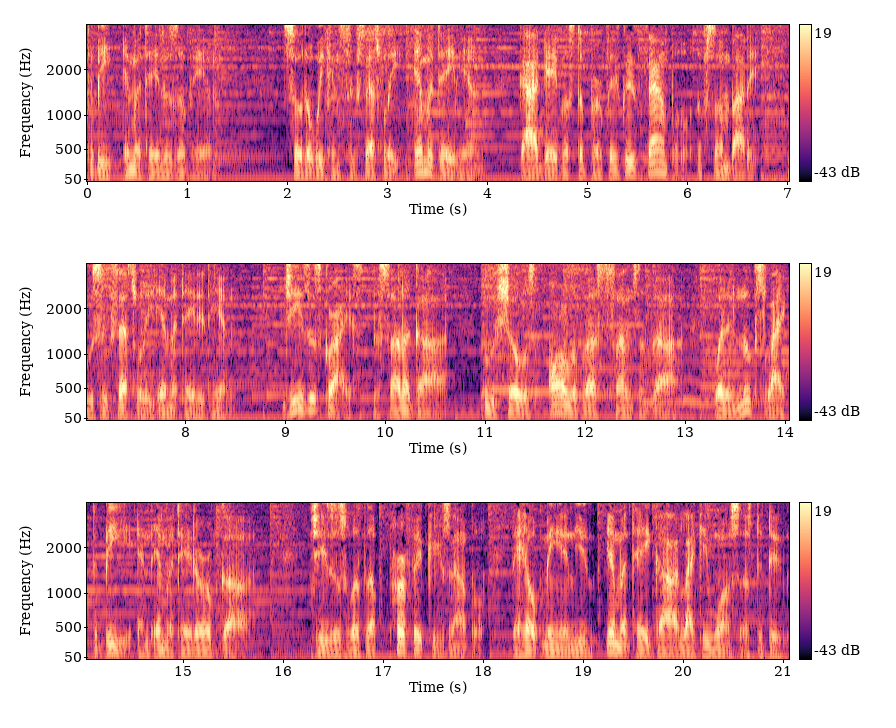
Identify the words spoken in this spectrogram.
to be imitators of Him. So that we can successfully imitate Him, God gave us the perfect example of somebody who successfully imitated Him Jesus Christ, the Son of God, who shows all of us sons of God what it looks like to be an imitator of God. Jesus was the perfect example to help me and you imitate God like He wants us to do,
